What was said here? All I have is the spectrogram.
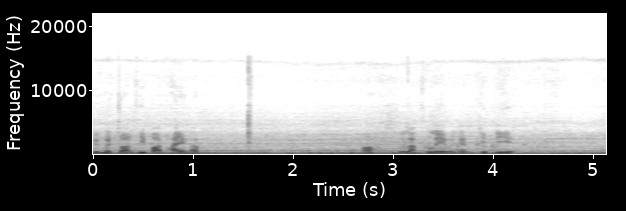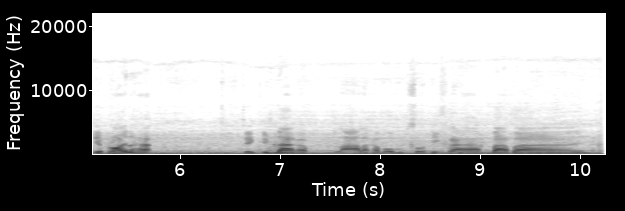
ขึ้นมาจอดที่ปลอดภัยครับอ๋อดูหลักทุเลเหมือนกันคลิปนี้ เรียบร้อยแล้วฮะเจอคลิปหน้าครับ ลาแล้วครับผม สวัสดีครับ บ๊ายบาย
